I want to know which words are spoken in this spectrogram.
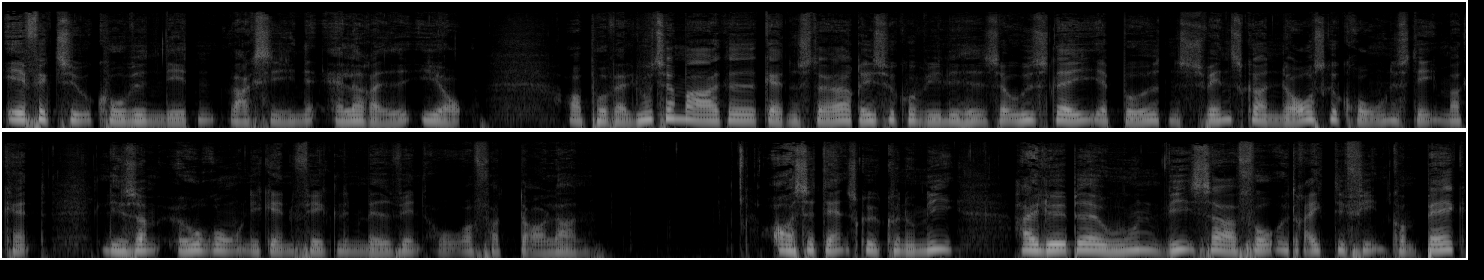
effektiv covid-19-vaccine allerede i år. Og på valutamarkedet gav den større risikovillighed sig udslag i, at både den svenske og norske krone steg markant, ligesom euroen igen fik lidt medvind over for dollaren. Også dansk økonomi har i løbet af ugen vist sig at få et rigtig fint comeback.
